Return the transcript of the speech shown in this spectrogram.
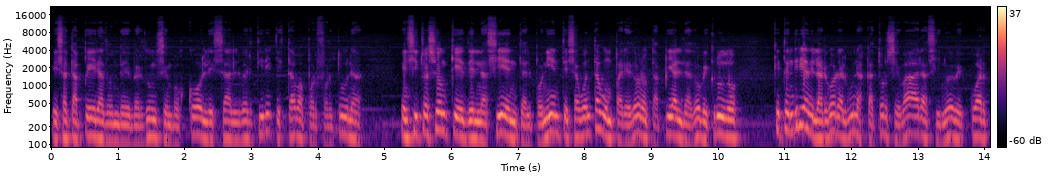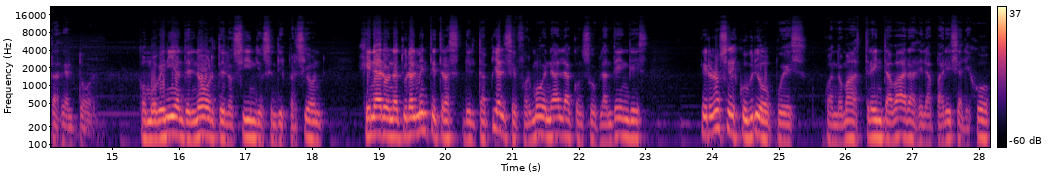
esa tapera donde Verdún se emboscó, les advertiré que estaba por fortuna en situación que del naciente al poniente se aguantaba un paredón o tapial de adobe crudo que tendría de largor algunas catorce varas y nueve cuartas de altor. Como venían del norte los indios en dispersión, Genaro naturalmente tras del tapial se formó en ala con sus blandengues, pero no se descubrió, pues cuando más treinta varas de la pared se alejó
